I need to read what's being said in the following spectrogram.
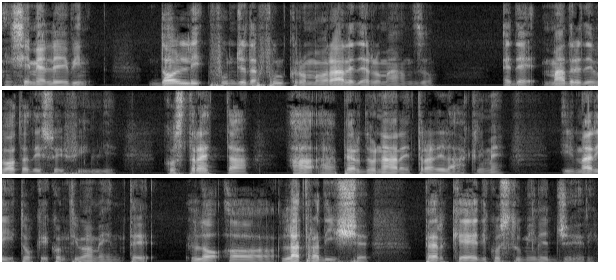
Insieme a Levin, Dolly funge da fulcro morale del romanzo ed è madre devota dei suoi figli, costretta a, a perdonare tra le lacrime il marito che continuamente lo, uh, la tradisce perché è di costumi leggeri.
